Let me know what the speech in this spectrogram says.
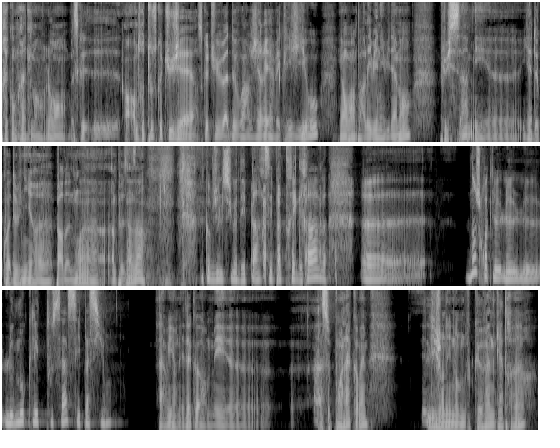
Très concrètement, Laurent, parce que euh, entre tout ce que tu gères, ce que tu vas devoir gérer avec les JO, et on va en parler bien évidemment, plus ça, mais il euh, y a de quoi devenir, euh, pardonne-moi, un, un, peu zinzin. Comme je le suis au départ, c'est pas très grave. non, je crois que le, le, le mot-clé de tout ça, c'est passion. Ah oui, on est d'accord, mais à ce point-là, quand même, les journées n'ont que 24 heures.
